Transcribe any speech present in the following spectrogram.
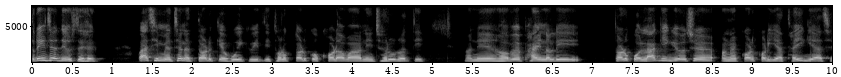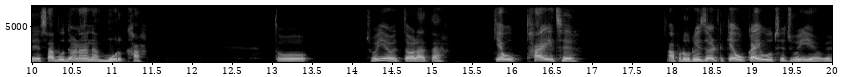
ત્રીજે દિવસે પાછી મેં છે ને તડકે હુકવી હતી, થોડોક તડકો ખોડાવવાની જરૂર હતી. અને હવે ફાઇનલી તડકો લાગી ગયો છે અને કડકડિયા થઈ ગયા છે સાબુદાણાના મૂર્ખા. તો જોઈએ હવે તળાતા કેવું થાય છે, આપણું રિઝલ્ટ કેવું કાયવું છે જોઈએ હવે.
